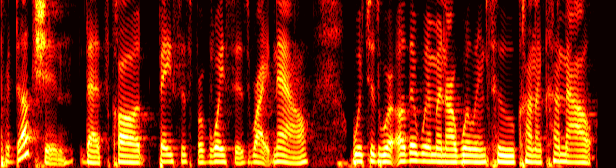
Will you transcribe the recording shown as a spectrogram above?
production that's called Faces for Voices right now, which is where other women are willing to kind of come out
